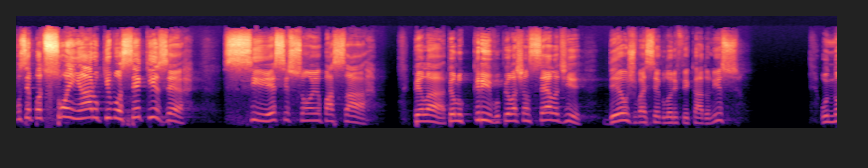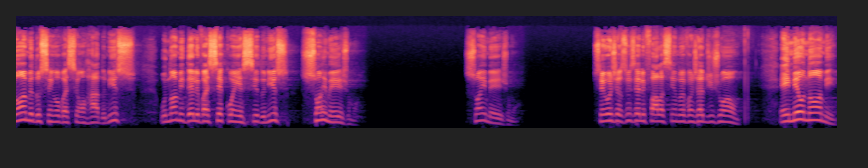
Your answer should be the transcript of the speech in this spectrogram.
você pode sonhar o que você quiser. Se esse sonho passar pela, pelo crivo, pela chancela de Deus vai ser glorificado nisso, o nome do Senhor vai ser honrado nisso, o nome dele vai ser conhecido nisso, sonhe mesmo. Sonhe mesmo. O Senhor Jesus ele fala assim no Evangelho de João: Em meu nome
